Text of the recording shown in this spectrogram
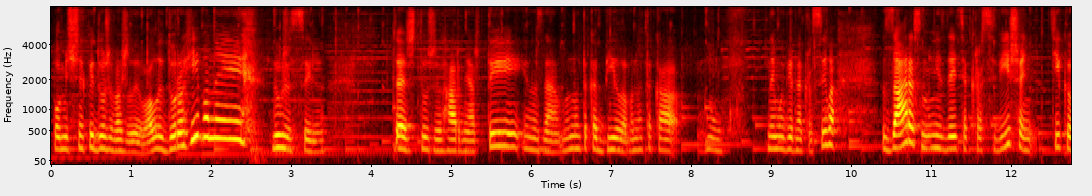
помічники дуже важливо, але дорогі вони дуже сильно. Теж дуже гарні арти, я не знаю, вона така біла, вона така, ну, неймовірно красива. Зараз, мені здається, красивіша тільки е,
